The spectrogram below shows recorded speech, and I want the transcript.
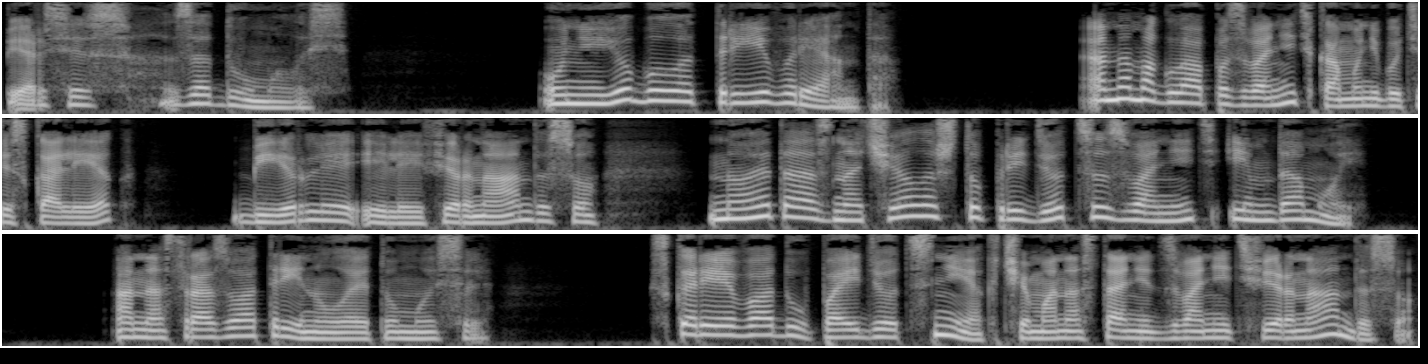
Персис задумалась. У нее было три варианта. Она могла позвонить кому-нибудь из коллег, Бирли или Фернандесу, но это означало, что придется звонить им домой. Она сразу отринула эту мысль. Скорее в аду пойдет снег, чем она станет звонить Фернандесу,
